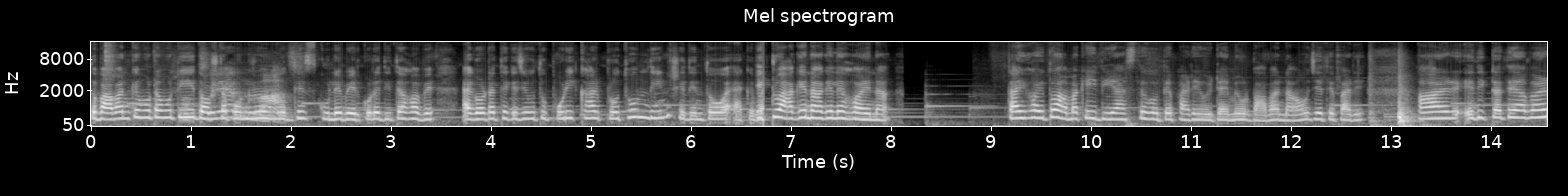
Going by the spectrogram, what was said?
তো বাবানকে মোটামুটি দশটা পনেরোর মধ্যে স্কুলে বের করে দিতে হবে। এগারোটা থেকে যেহেতু পরীক্ষার প্রথম দিন সেদিন তো একটু আগে না গেলে হয় না। তাই হয়তো আমাকেই দিয়ে আসতে হতে পারে ওই টাইমে ওর বাবা নাও যেতে পারে। আর এদিকটাতে আবার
